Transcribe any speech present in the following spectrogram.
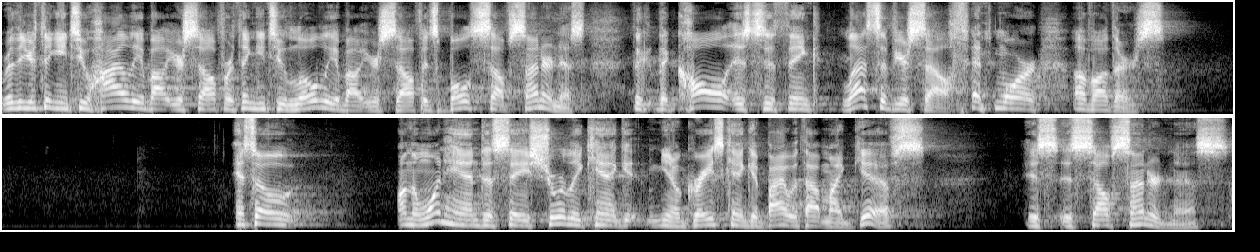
Whether you're thinking too highly about yourself or thinking too lowly about yourself, it's both self centeredness. The, the call is to think less of yourself and more of others. And so on the one hand, to say, surely can't get, you know, grace can't get by without my gifts is, is self centeredness.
